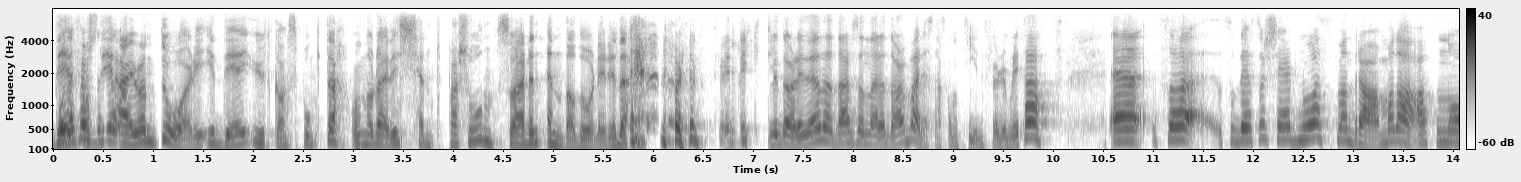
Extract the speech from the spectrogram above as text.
Det, det første det er jo en dårlig idé i utgangspunktet. Og når du er en kjent person, så er det en enda dårligere idé. Det er en fryktelig dårlig idé. Det er sånn der, da er det bare snakk om tid før du blir tatt. Eh, så, så det som skjer nå, som er drama, da, at nå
